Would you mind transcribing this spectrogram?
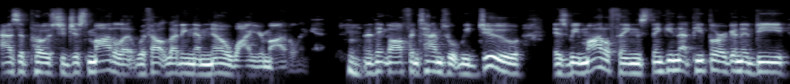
as opposed to just model it without letting them know why you're modeling it Hmm. And I think oftentimes what we do is we model things thinking that people are going to be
